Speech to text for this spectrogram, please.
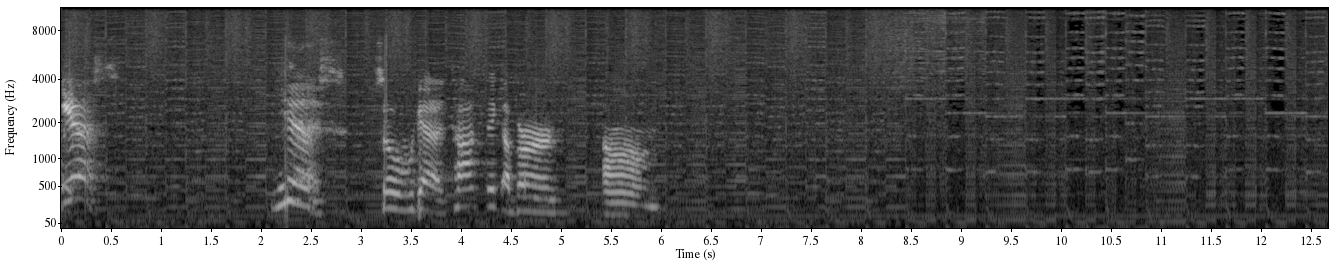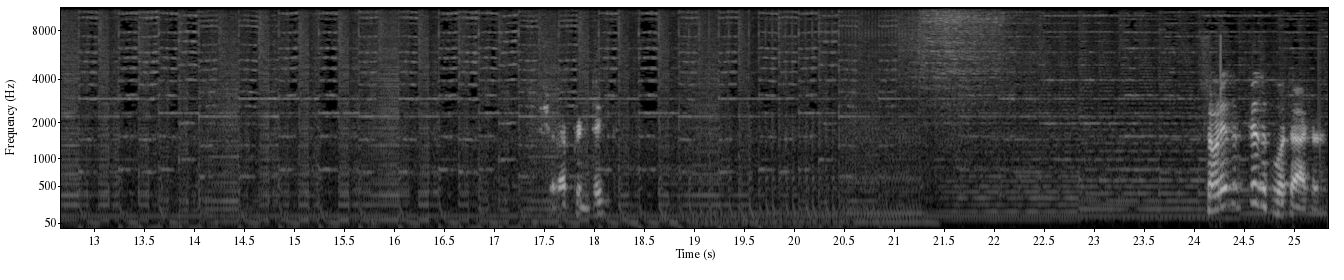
Yes! Yes! So we got a toxic, a burn, um... Should I predict? So it is a physical attacker.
